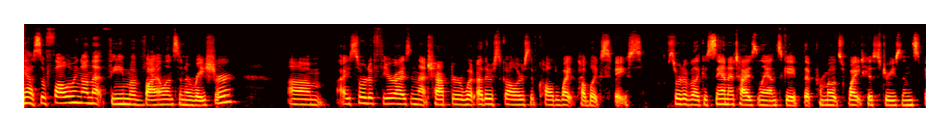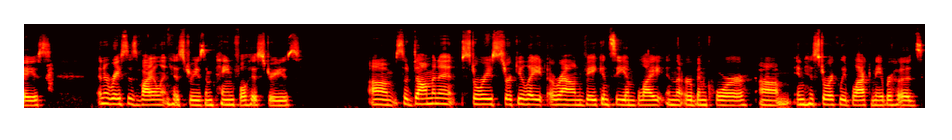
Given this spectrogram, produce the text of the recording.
Yeah, so following on that theme of violence and erasure, um, I sort of theorize in that chapter what other scholars have called white public space, sort of like a sanitized landscape that promotes white histories in space and erases violent histories and painful histories. Um, so, dominant stories circulate around vacancy and blight in the urban core um, in historically black neighborhoods.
